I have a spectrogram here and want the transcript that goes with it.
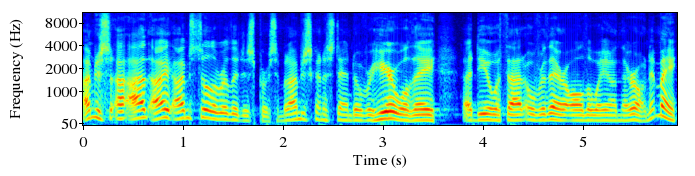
I'm just I, I, I'm still a religious person, but I'm just going to stand over here while they uh, deal with that over there all the way on their own. It may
